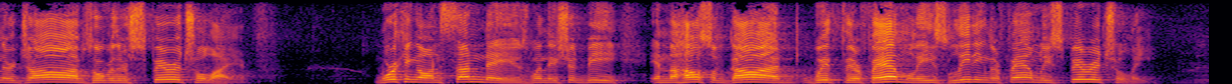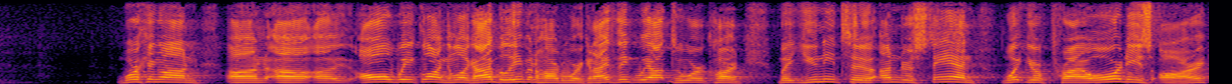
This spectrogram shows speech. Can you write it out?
their jobs over their spiritual life, working on Sundays when they should be in the house of God with their families, leading their families spiritually working on, on uh, uh, all week long. And look, I believe in hard work, and I think we ought to work hard. But you need to understand what your priorities are.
